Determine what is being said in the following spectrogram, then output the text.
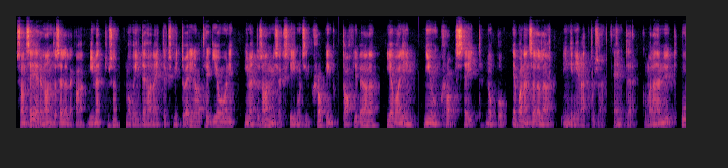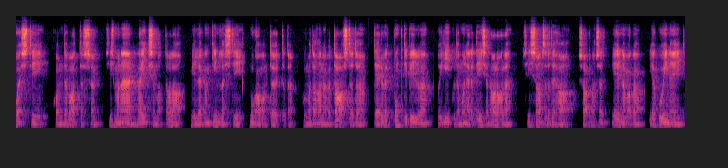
saan seejärel anda sellele ka nimetuse, ma võin teha näiteks mitu erinevat regiooni. nimetuse andmiseks liigun siin cropping tahvli peale ja valin new crop state nupu ja panen sellele mingi nimetuse, enter. kui ma lähen nüüd uuesti 3D vaatesse, siis ma näen väiksemat ala, millega on kindlasti mugavam töötada. kui ma tahan aga taastada tervet punktipilve või liikuda mõnele teisele alale, siis saan seda teha sarnaselt eelnevaga ja kui neid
